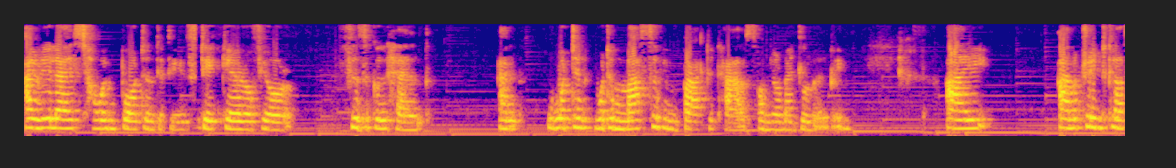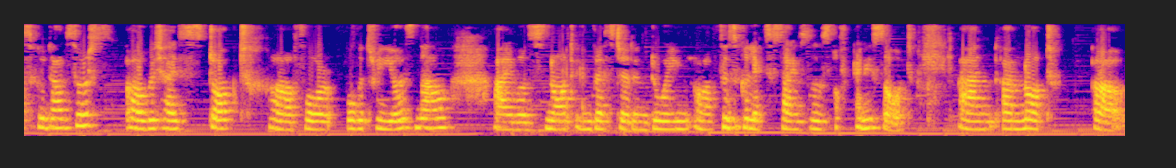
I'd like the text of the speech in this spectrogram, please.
I realized how important it is to take care of your physical health and what, what a massive impact it has on your mental well-being. I I'm a trained classical dancer, uh, which I stopped uh, for over three years now. I was not invested in doing uh, physical exercises of any sort, and I'm not uh,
